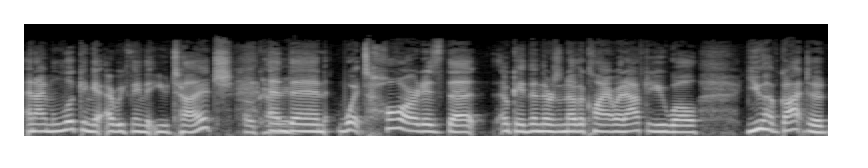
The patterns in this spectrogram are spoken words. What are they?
and i'm looking at everything that you touch Okay. and then what's hard is that okay then there's another client right after you well you have got to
